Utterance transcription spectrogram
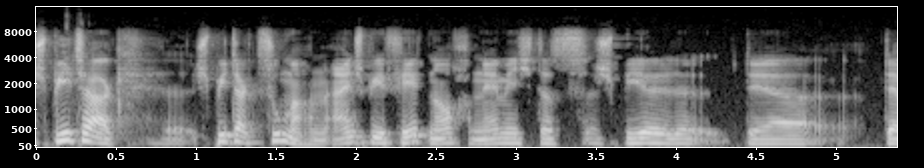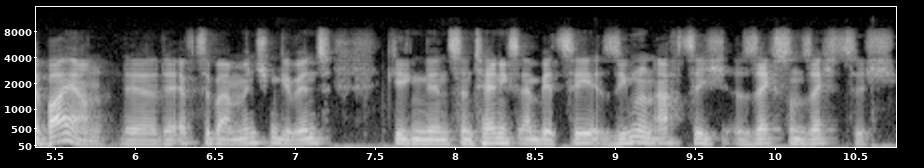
Spieltag, Spieltag zumachen. Ein Spiel fehlt noch, nämlich das Spiel der, der Bayern. Der, der FC Bayern München gewinnt gegen den Centenix MBC 87-66.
